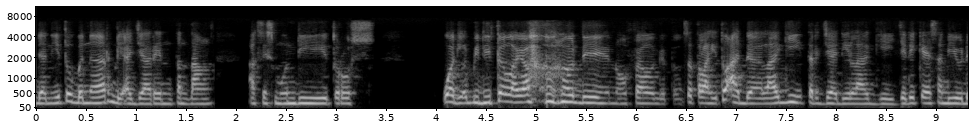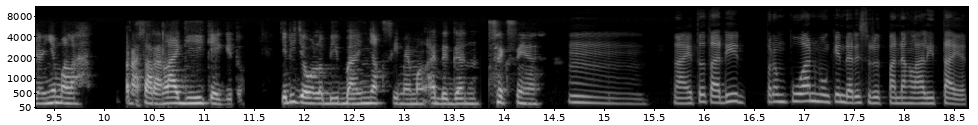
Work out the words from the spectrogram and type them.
Dan itu benar diajarin tentang aksis mundi terus wah lebih detail lah ya di novel gitu. Setelah itu ada lagi terjadi lagi. Jadi kayak Sandi Yudanya malah penasaran lagi kayak gitu. Jadi jauh lebih banyak sih memang adegan seksnya. Hmm. Nah itu tadi perempuan mungkin dari sudut pandang Lalita ya.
